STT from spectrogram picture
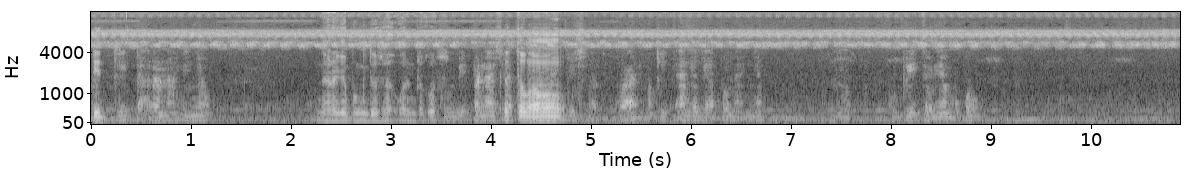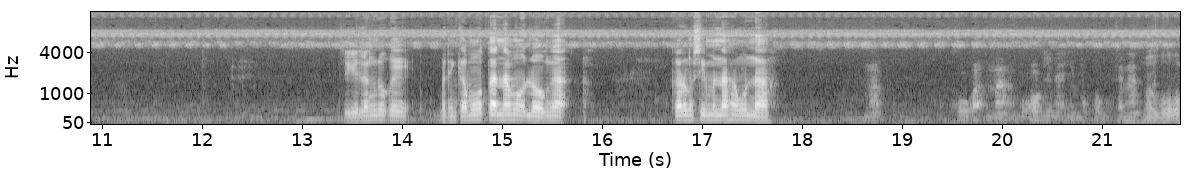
Did- Kita ra na ninyo. naragay pong ito sa kuan siya. Katong among- Kuan, makita ang gihapon na niya. Kumplito niya bukog. sige lang lo kay paningkamutan na mo lo nga karong si manahon na Ma kuha ma buo gina yung bukog tanan mabuo.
